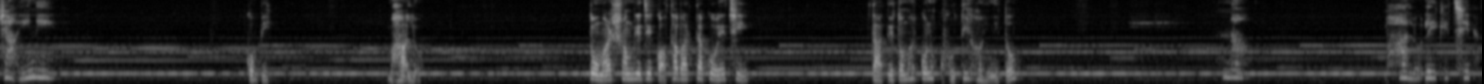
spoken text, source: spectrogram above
জানিনি কবি ভালো। তোমার সঙ্গে যে কথাবার্তা করেছি তাতে তোমার কোনো ক্ষতি হয়নি তো? না। ভালো লেগেছে।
